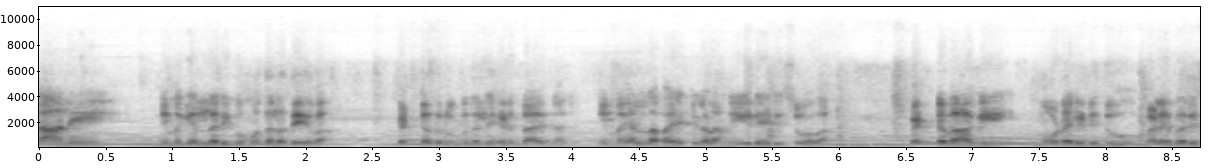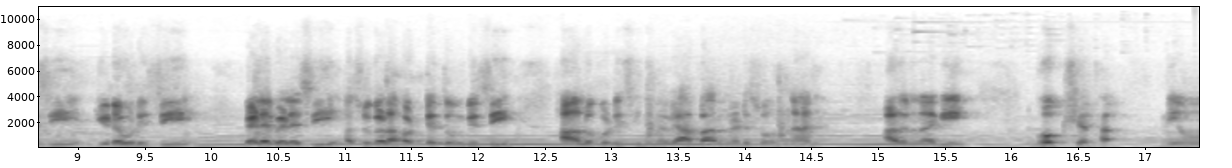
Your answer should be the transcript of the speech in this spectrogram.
ನಾನೇ ನಿಮಗೆಲ್ಲರಿಗೂ ಮೊದಲ ದೇವ ಬೆಟ್ಟದ ರೂಪದಲ್ಲಿ ಹೇಳ್ತಾ ಇದ್ದಾನೆ. ನಿಮ್ಮ ಎಲ್ಲ ಬಯಕೆಗಳನ್ನು ಈಡೇರಿಸುವವ. ಬೆಟ್ಟವಾಗಿ ಮೋಡ ಹಿಡಿದು ಮಳೆ ಬರಿಸಿ, ಗಿಡ ಉಳಿಸಿ, ಬೆಳೆ ಬೆಳೆಸಿ, ಹಸುಗಳ ಹೊಟ್ಟೆ ತುಂಬಿಸಿ, ಹಾಲು ಕೊಡಿಸಿ ನಿಮ್ಮ ವ್ಯಾಪಾರ ನಡೆಸುವ ನಾನೇ. ಅದರಿಂದಾಗಿ ಭೋಕ್ಷ್ಯಥ, ನೀವು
